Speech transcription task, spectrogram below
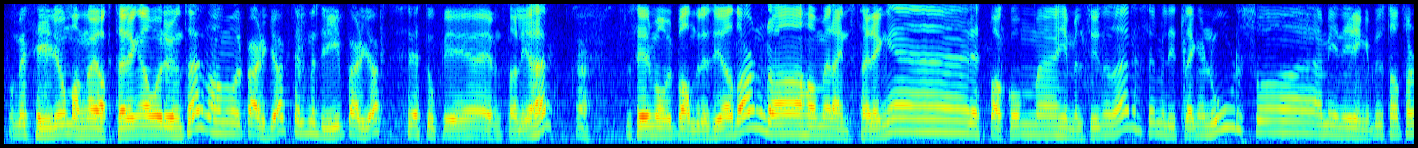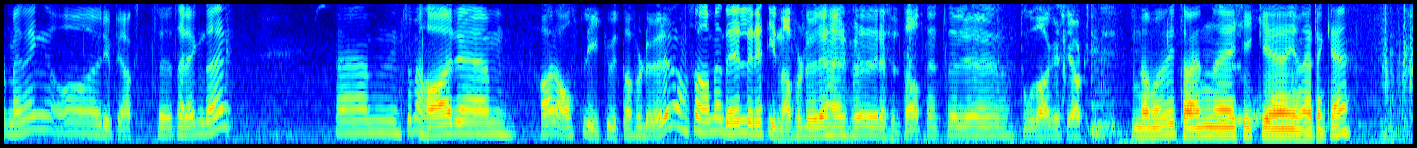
Og Vi ser jo mange av jaktterrengene våre rundt her. Nå har vi vært på elgjakt, eller vi driver på elgjakt rett oppi i Evenstadliet her. Ja. Så ser vi over på andre sida av dalen. Da har vi reinsterrenget rett bakom eh, himmelsynet der. Ser vi litt lenger nord, så er vi inne i Ringebu statsallmenning og rypejaktterreng der. Um, så vi har, um, har alt like utafor døra. Og så har vi en del rett innafor døra her for resultatet etter uh, to dagers jakt. Da må vi ta en uh, kikk inn her, tenker jeg.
